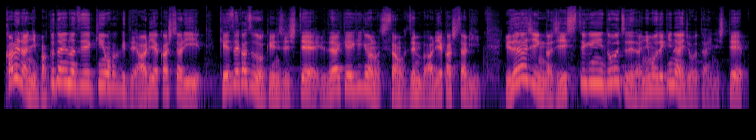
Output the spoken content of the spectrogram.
彼らに莫大な税金をかけてアーリア化したり、経済活動を禁止してユダヤ系企業の資産を全部アーリア化したり、ユダヤ人が実質的にドイツで何もできない状態にして、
